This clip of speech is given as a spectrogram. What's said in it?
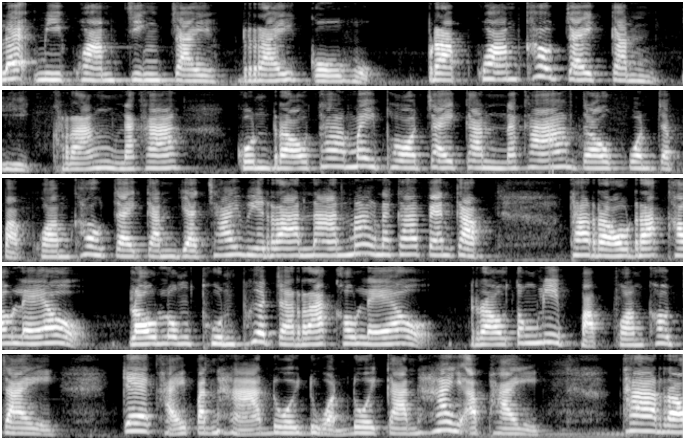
และมีความจริงใจไร้โกหก ปรับความเข้าใจกันอีกครั้งนะคะ คนเราถ้าไม่พอใจกันนะคะ เราควรจะปรับความเข้าใจกัน อย่าใช้เวลานานมากนะคะ แฟนคลับ ถ้าเรารักเขาแล้ว เราลงทุนเพื่อจะรักเขาแล้ว เราต้องรีบปรับความเข้าใจ แก้ไขปัญหาโดยด่วนโดยการให้อภัย ถ้าเรา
